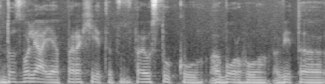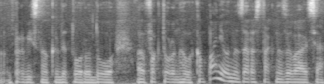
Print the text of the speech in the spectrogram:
дозволяє перехід переуступку боргу від е, первісного кредитору до е, факторингових компаній, вони зараз так називаються, е,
